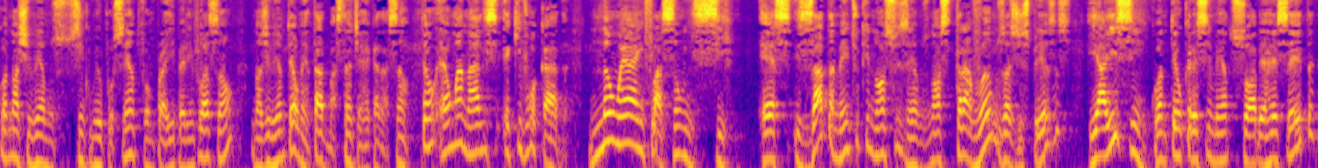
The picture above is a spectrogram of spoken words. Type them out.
quando nós tivemos 5 mil por cento, fomos para a hiperinflação, nós devíamos ter aumentado bastante a arrecadação. Então, é uma análise equivocada. Não é a inflação em si, é exatamente o que nós fizemos. Nós travamos as despesas e aí sim, quando tem o crescimento, sobe a receita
